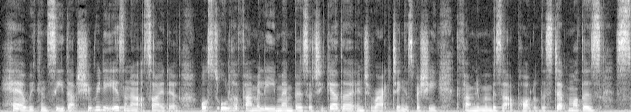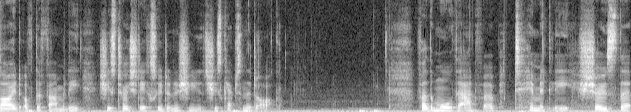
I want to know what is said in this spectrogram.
here we can see that she really is an outsider, whilst all her family members are together interacting, especially the family members that are part of the stepmother's side of the family. She's totally excluded and she, she's kept in the dark. Furthermore, the adverb timidly shows the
